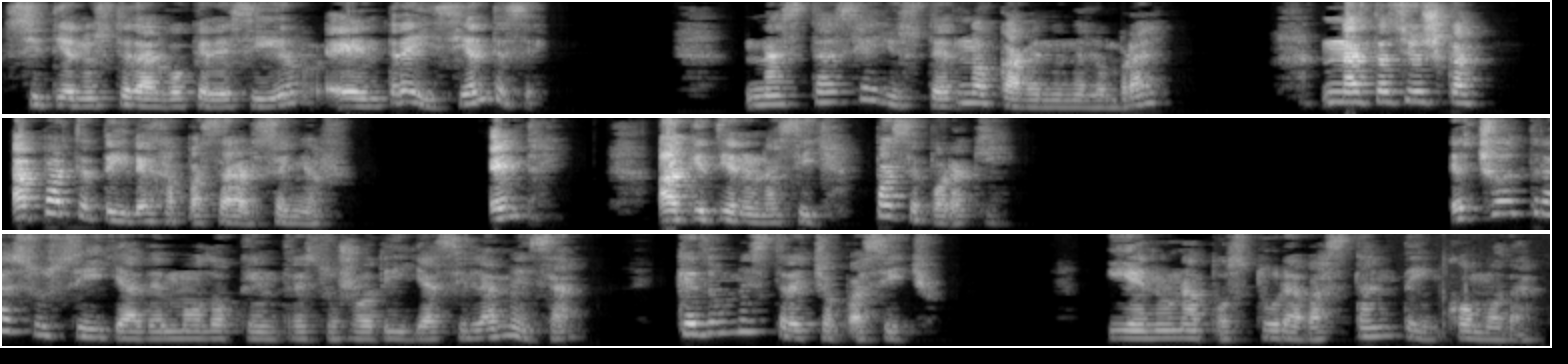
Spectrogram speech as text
Si tiene usted algo que decir, entre y siéntese. Nastasia y usted no caben en el umbral. Nastasiushka, apártate y deja pasar al señor. Entre. Aquí tiene una silla. Pase por aquí. Echó atrás su silla de modo que entre sus rodillas y la mesa quedó un estrecho pasillo, y en una postura bastante incómoda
